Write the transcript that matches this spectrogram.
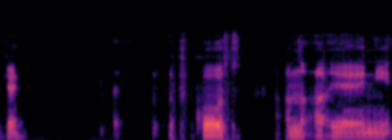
Okay, of course, I'm not. Uh, any,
